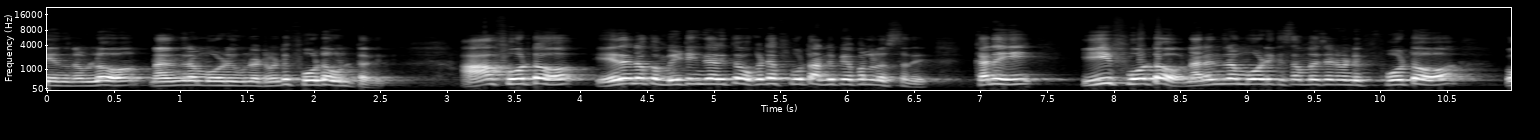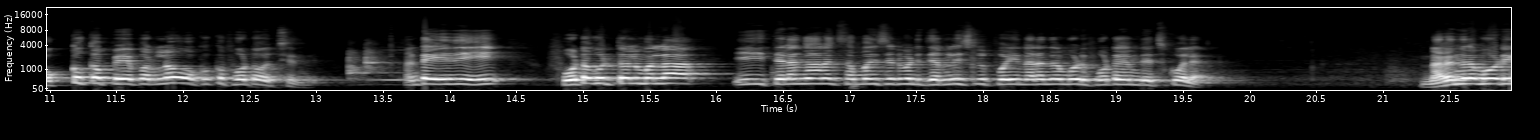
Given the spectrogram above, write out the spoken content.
కేంద్రంలో నరేంద్ర మోడీ ఉన్నటువంటి ఫోటో ఉంటుంది. ఆ ఫోటో ఏదైనా ఒక మీటింగ్ జరిగితే ఒకటే ఫోటో అన్ని పేపర్లు వస్తుంది. కానీ ఈ ఫోటో నరేంద్ర మోడీకి సంబంధించినటువంటి ఫోటో ఒక్కొక్క పేపర్లో ఒక్కొక్క ఫోటో వచ్చింది. అంటే ఇది ఫోటో కొట్టేవాళ్ళు మళ్ళా ఈ తెలంగాణకు సంబంధించినటువంటి జర్నలిస్టులు పోయి నరేంద్ర మోడీ ఫోటో ఏం తెచ్చుకోలే. నరేంద్ర మోడీ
